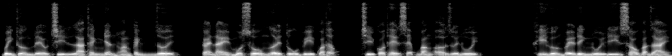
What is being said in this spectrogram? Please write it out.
bình thường đều chỉ là thánh nhân hoàng cảnh giới, cái này một số người tu vi quá thấp, chỉ có thể xếp bằng ở dưới núi. Khi hướng về đỉnh núi đi sáu vạn giai,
